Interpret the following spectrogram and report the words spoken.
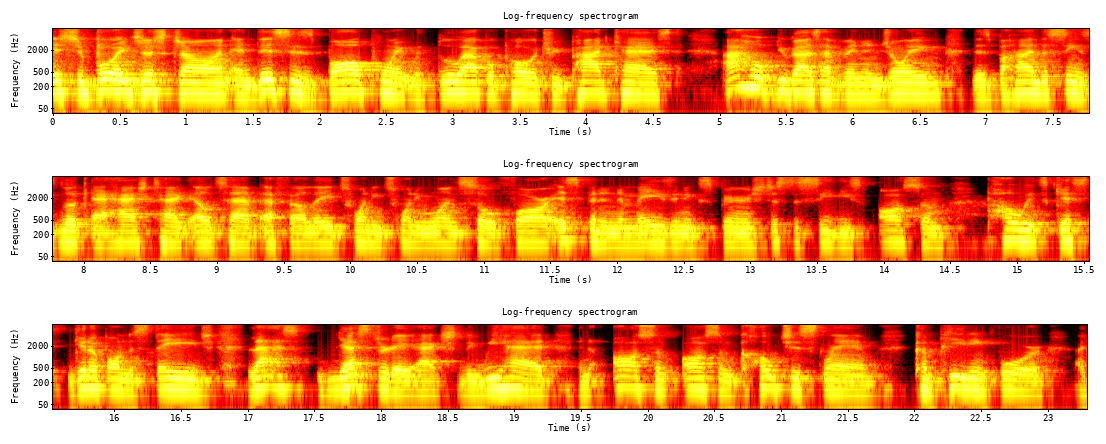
It's your boy, Just John, and this is Ballpoint with Bluapple Poetry Podcast. I hope you guys have been enjoying this behind the scenes look at hashtag LTAB FLA 2021 so far. It's been an amazing experience just to see these awesome poets get, get up on the stage. Last yesterday, actually, we had an awesome, awesome coaches slam competing for a,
